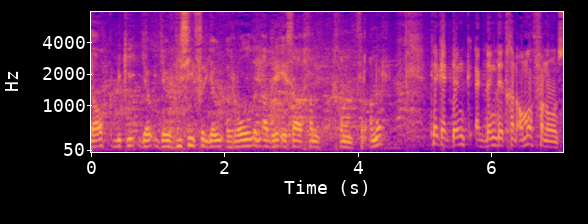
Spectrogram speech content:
dalk bietjie jou jou visie vir jou rol in Agri SA gaan gaan verander? Kyk, ek dink ek dink dit gaan almal van ons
